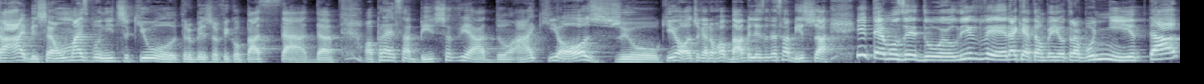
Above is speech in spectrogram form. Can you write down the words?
Ai, bicha, é um mais bonito que o outro, bicha. Eu fico passada. Ó, pra essa bicha, viado. Ai, que ódio. Que ódio, quero roubar a beleza dessa bicha. E temos Edu Oliveira, que é também outra bonita.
